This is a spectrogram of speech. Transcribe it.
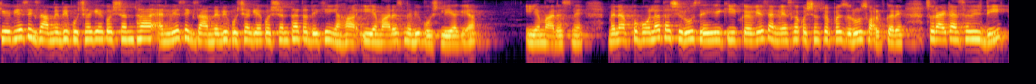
के वी एस एग्ज़ाम में भी पूछा गया क्वेश्चन था एन एस एग्ज़ाम में भी पूछा गया क्वेश्चन था तो देखिए यहाँ ई एम आर एस में भी पूछ लिया गया। ई एम आर एस में। मैंने आपको बोला था शुरू से ही कि केवीएस एनवीएस का क्वेश्चन पेपर ज़रूर सॉल्व करें। So right answer is D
